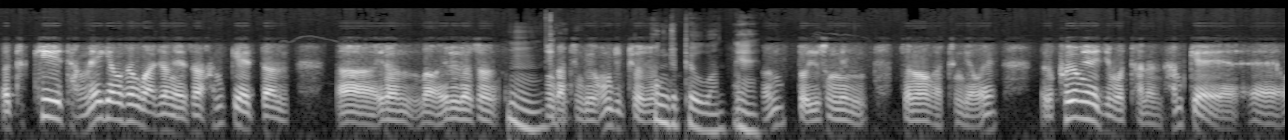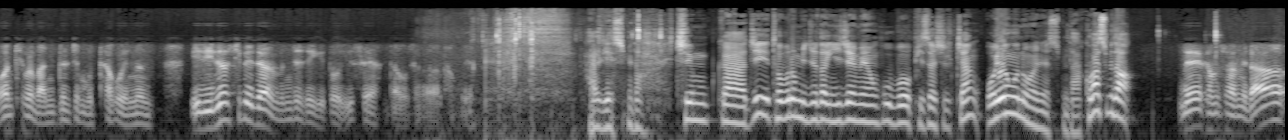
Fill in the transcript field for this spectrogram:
어, 특히 당내 경선 과정에서 함께했던 어, 이런, 뭐, 예를 들어서, 음. 같은 경우, 홍주표 홍주표 의원, 예. 또 유승민 전 의원 같은 경우에, 포용해내지 못하는, 함께 원팀을 만들지 못하고 있는 이 리더십에 대한 문제제기도 있어야 한다고 생각을 하고요. 알겠습니다. 지금까지 더불어민주당 이재명 후보 비서실장 오영훈 의원이었습니다. 고맙습니다. 네, 감사합니다.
